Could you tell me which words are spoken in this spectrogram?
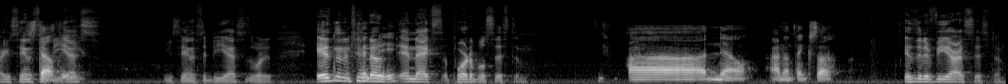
are you saying it's the stealthy. DS? You saying it's the DS is what it is? The Nintendo NX a portable system? Uh, no, I don't think so. Is it a VR system?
